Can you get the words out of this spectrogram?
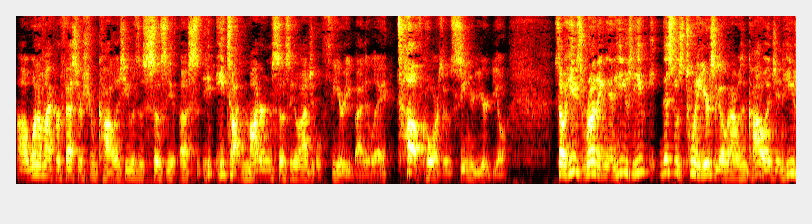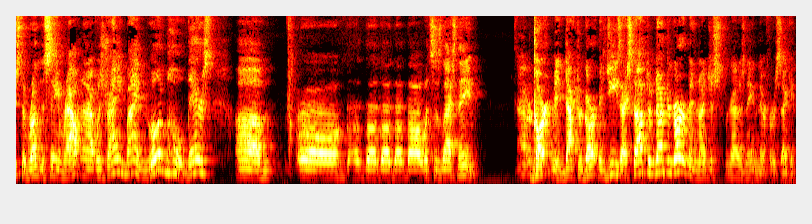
uh, one of my professors from college. He was a uh, he, he taught modern sociological theory, by the way. Tough course, it was a senior year deal. So he's running, and he used, he this was 20 years ago when I was in college, and he used to run the same route. And I was driving by, and lo and behold, there's um, uh, what's his last name? I don't know. Gartman, Dr. Gartman. Geez, I stopped him, Dr. Gartman, and I just forgot his name there for a second.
